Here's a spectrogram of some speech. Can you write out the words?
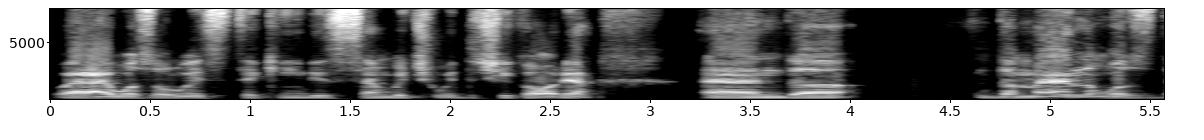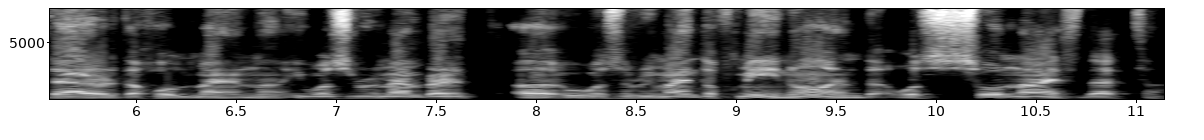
where i was always taking this sandwich with chicoria and uh, the man was there the old man uh, he was remembered uh, it was a reminder of me you know and it was so nice that uh,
